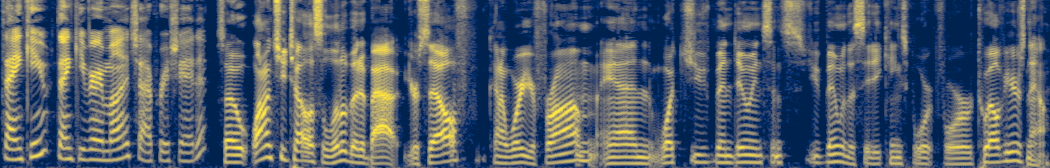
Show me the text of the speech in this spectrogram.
Thank you. Thank you very much. I appreciate it. So, why don't you tell us a little bit about yourself, kind of where you're from, and what you've been doing since you've been with the city of Kingsport for 12 years now?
